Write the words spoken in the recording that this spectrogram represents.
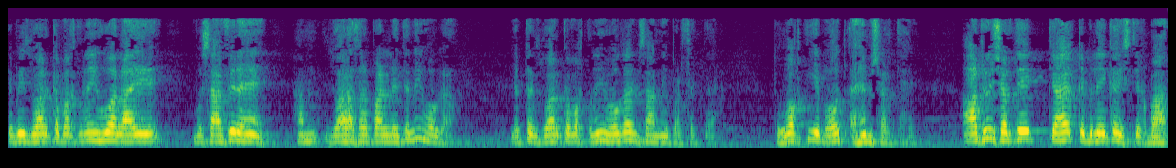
کبھی زوار کا وقت نہیں ہوا، لائے مسافر ہیں، ہم زوار اثر پڑھ لیتے نہیں ہوگا۔ جب تک زوار کا وقت نہیں ہوگا، انسان نہیں پڑھ سکتا ہے۔ تو وقت یہ بہت اہم شرط ہے۔ آٹھویں شرط کیا ہے؟ قبلے کا استقبال۔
